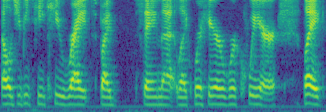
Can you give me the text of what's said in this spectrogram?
LGBTQ rights by saying that like we're here, we're queer, like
